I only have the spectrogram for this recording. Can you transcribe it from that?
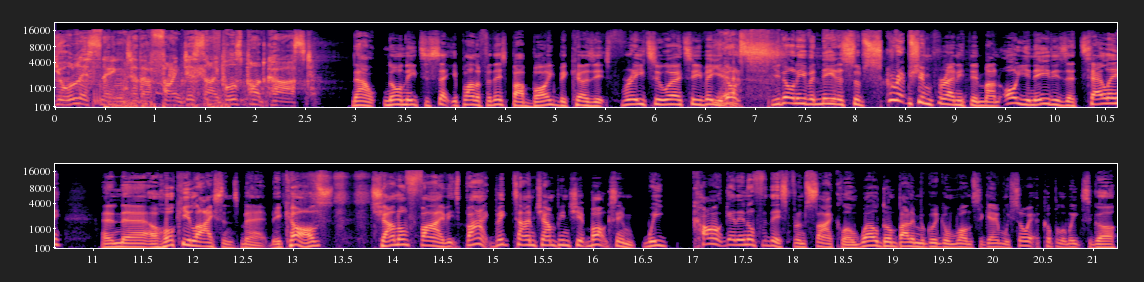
You're listening to the Fight Disciples podcast. Now, no need to set your planner for this bad boy because it's free to air TV. You Yes. don't you don't even need a subscription for anything, man. All you need is a telly and uh, a hooky license, mate. Because Channel Five, it's back, big time championship boxing. We can't get enough of this from Cyclone. Well done, Barry McGuigan, once again. We saw it a couple of weeks ago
